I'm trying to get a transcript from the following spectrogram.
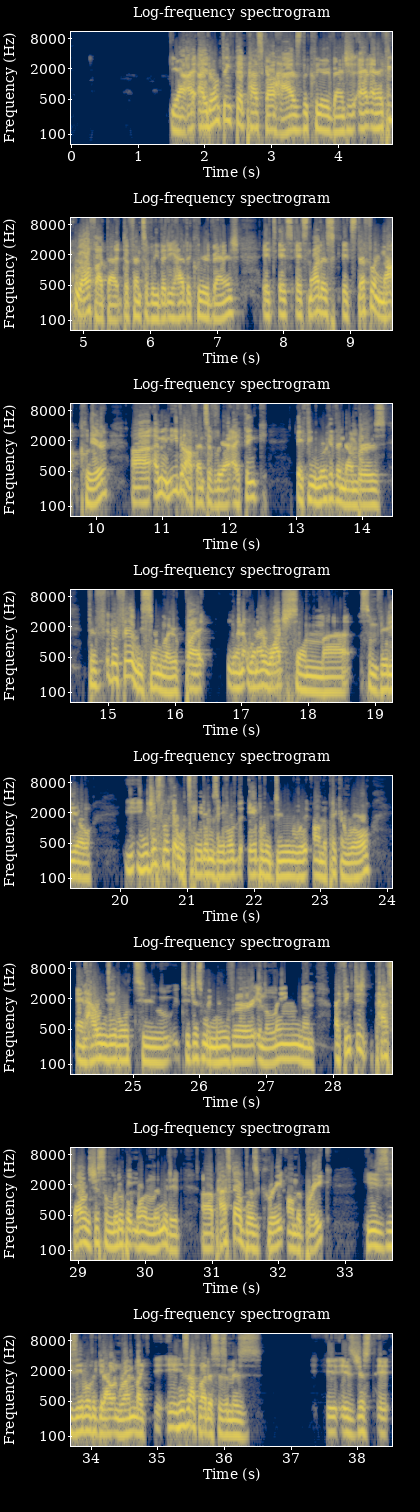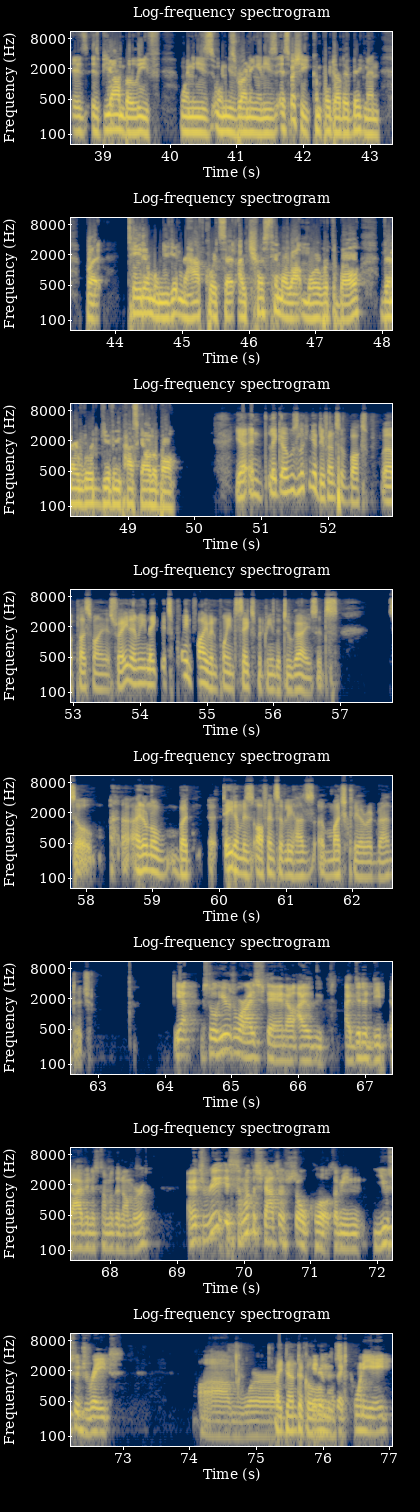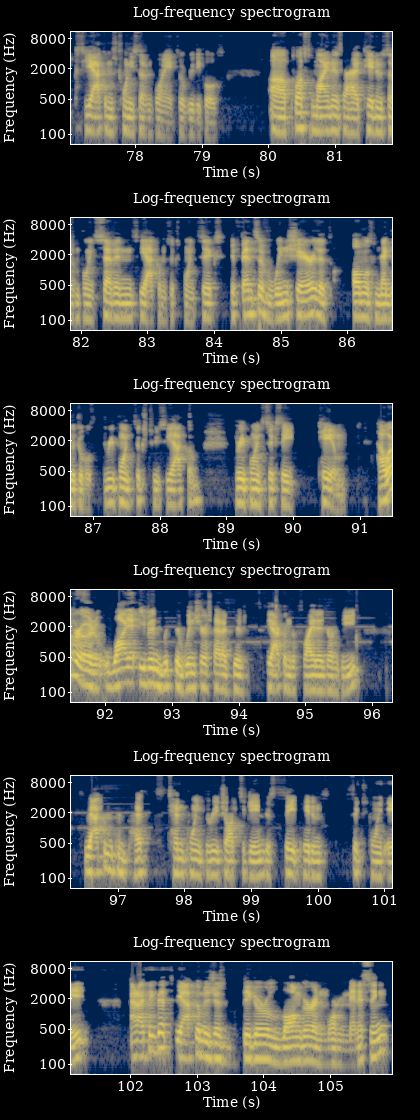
Yeah, I, I don't think that Pascal has the clear advantage, and, and I think we all thought that defensively that he had the clear advantage. It's it's it's not as it's definitely not clear. Uh, I mean, even offensively, I, I think if you look at the numbers, they're they're fairly similar. But when when I watch some uh, some video, you, you just look at what Tatum's able able to do on the pick and roll, and how he's able to to just maneuver in the lane. And I think just Pascal is just a little bit more limited. Uh, Pascal does great on the break. He's he's able to get out and run. Like his athleticism is is just is is beyond belief when he's when he's running and he's especially compared to other big men. But Tatum, when you get in a half court set, I trust him a lot more with the ball than I would giving Pascal the ball. Yeah, and like I was looking at defensive box uh, plus minus, right? I mean, like it's 0.5 and 0.6 between the two guys. It's so I don't know, but uh, Tatum is offensively has a much clearer advantage. Yeah. So here's where I stand. I I, did a deep dive into some of the numbers, and it's really it's, some of the stats are so close. I mean, usage rate um were Identical Tatum's like 28, Siakam's 27.8, so really close. Uh, plus minus, I had Tatum 7.7, Siakam 6.6. Defensive win shares, it's almost negligible. 3.62 Siakam, 3.68 Tatum. However, uh, why even with the win share stat, I give Siakam the slight edge on D. Siakam contests 10.3 shots a game to say Tatum's 6.8. And I think that Siakam is just bigger, longer, and more menacing.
